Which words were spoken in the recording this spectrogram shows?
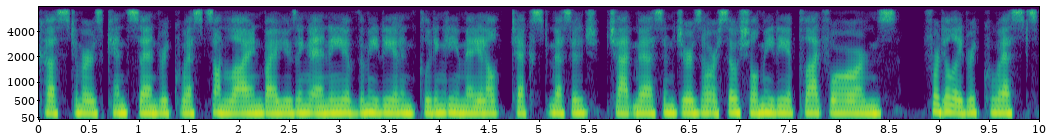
customers can send requests online by using any of the media, including email, text message, chat messengers, or social media platforms. For delayed requests,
